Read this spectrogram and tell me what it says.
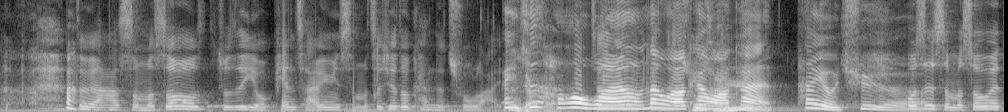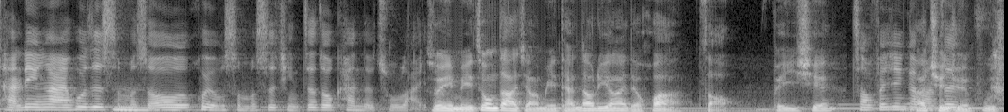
对啊，什么时候就是有偏财运，什么这些都看得出来。哎、欸，这好好玩哦！那我要看，我要看，太有趣了。或是什么时候会谈恋爱，或者什么时候会有什么事情，嗯、这都看得出来。所以没中大奖，没谈到恋爱的话，找飞仙，找飞仙干嘛？他全权负责。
